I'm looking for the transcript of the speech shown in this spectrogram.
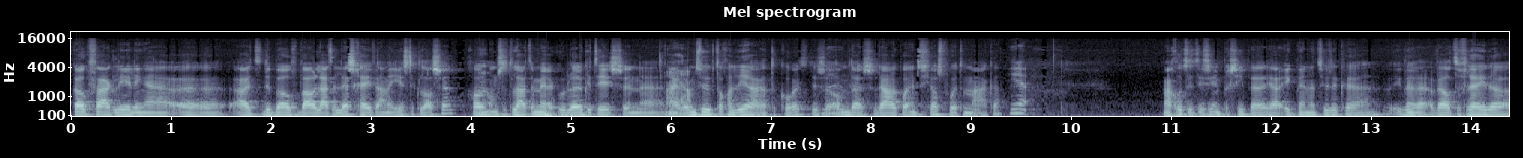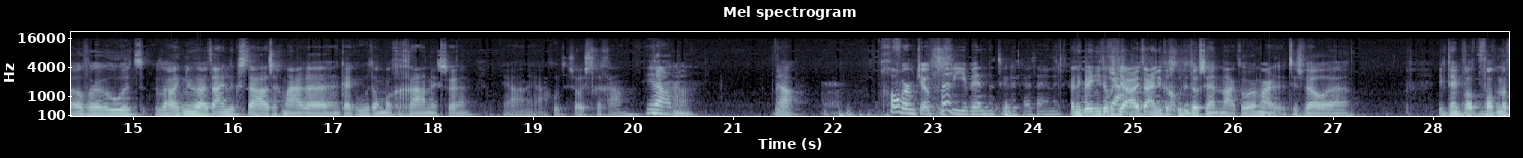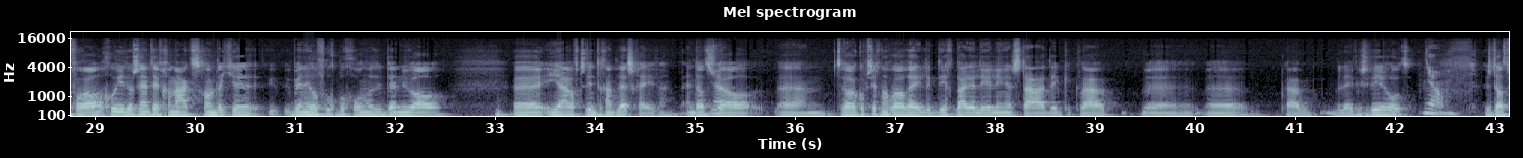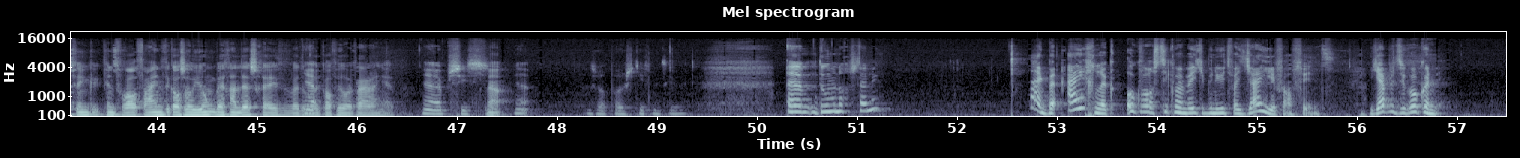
heb ik ook vaak leerlingen eh, uit de bovenbouw laten lesgeven aan mijn eerste klasse. Gewoon Hm. om ze te laten merken hoe leuk het is. En eh, nou, we hebben natuurlijk toch een lerarentekort. Dus Leuk. om daar, ze daar ook wel enthousiast voor te maken. Ja. Maar goed, het is in principe, ja, ik ben natuurlijk eh, ik ben wel tevreden over hoe het, waar ik nu uiteindelijk sta, zeg maar. eh, en kijk hoe het allemaal gegaan is. eh, ja, nou ja, goed, zo is het gegaan. Ja. Nou, Ja. Goh. Vormt je ook tot wie je bent natuurlijk uiteindelijk. En ik weet niet of het Ja. je uiteindelijk een goede docent maakt hoor, maar het is wel. eh, ik denk wat, wat me vooral een goede docent heeft gemaakt, is gewoon dat je. Ik ben heel vroeg begonnen, ik ben nu al eh, een jaar of twintig aan het lesgeven. En dat is Ja. wel. ehm, terwijl ik op zich nog wel redelijk dicht bij de leerlingen sta, denk ik, qua, eh, eh, qua belevingswereld. Ja. Dus dat vind ik, ik vind het vooral fijn dat ik al zo jong ben gaan lesgeven, waardoor Ja. ik al veel ervaring heb. Ja, precies. Ja. Dat is wel positief natuurlijk. Ehm, doen we nog een stelling? Nou, ik ben eigenlijk ook wel stiekem een beetje benieuwd wat jij hiervan vindt. Want jij hebt natuurlijk ook een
